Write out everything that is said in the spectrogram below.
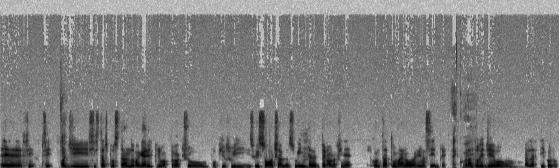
Eh, sì, sì, oggi si sta spostando magari il primo approccio un po' più sui, sui social, su Mm. internet, però alla fine il contatto umano arriva sempre. Tra l'altro leggevo un bell'articolo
